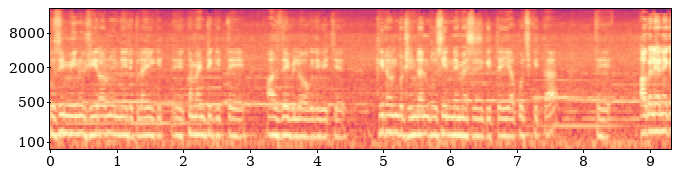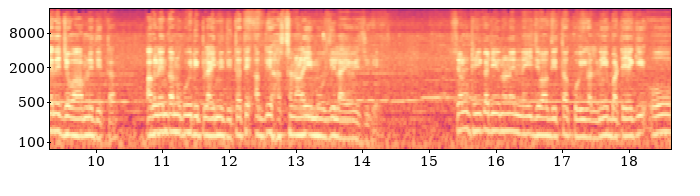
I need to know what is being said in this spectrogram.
ਤੁਸੀਂ ਮੀਨੂ ਸ਼ੀਰਾ ਨੂੰ ਇੰਨੇ ਰਿਪਲਾਈ ਕੀਤੇ ਕਮੈਂਟ ਕੀਤੇ ਅੱਜ ਦੇ ਵਲੌਗ ਦੇ ਵਿੱਚ। ਕਿਰਨ ਬਠਿੰਡਾ ਨੂੰ ਤੁਸੀਂ ਇੰਨੇ ਮੈਸੇਜ ਕੀਤੇ ਜਾਂ ਕੁਝ ਕੀਤਾ ਤੇ ਅਗਲਿਆਂ ਨੇ ਕਹਿੰਦੇ ਜਵਾਬ ਨਹੀਂ ਦਿੱਤਾ। ਅਗਲੇ ਨੇ ਤੁਹਾਨੂੰ ਕੋਈ ਰਿਪਲਾਈ ਨਹੀਂ ਦਿੱਤਾ ਤੇ ਅੱਗੇ ਹੱਸਣ ਵਾਲੇ ਇਮੋਜੀ ਲਾਏ ਹੋਏ ਸੀਗੇ। ਚਲੋ ਠੀਕ ਆ ਜੀ, ਉਹਨਾਂ ਨੇ ਨਹੀਂ ਜਵਾਬ ਦਿੱਤਾ, ਕੋਈ ਗੱਲ ਨਹੀਂ ਬਟ ਇਹ ਹੈ ਕਿ ਉਹ,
